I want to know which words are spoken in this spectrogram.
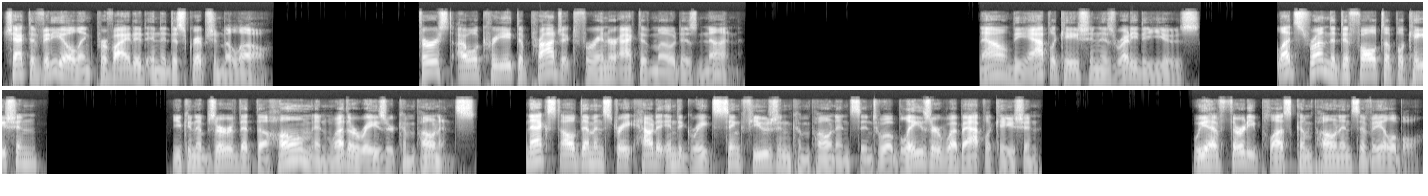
check the video link provided in the description below. First, I will create the project for interactive mode as none. Now the application is ready to use. Let's run the default application. You can observe that the Home and Weather Razor components. Next, I'll demonstrate how to integrate Syncfusion components into a Blazor web application. We have 30 plus components available.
